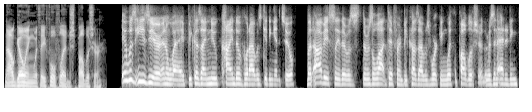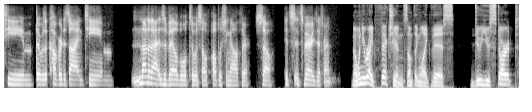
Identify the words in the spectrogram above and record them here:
now going with a full fledged publisher? It was easier in a way because I knew kind of what I was getting into. But obviously there was there was a lot different because I was working with a publisher. There was an editing team, there was a cover design team. None of that is available to a self-publishing author. So, it's it's very different. Now, when you write fiction, something like this, do you start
